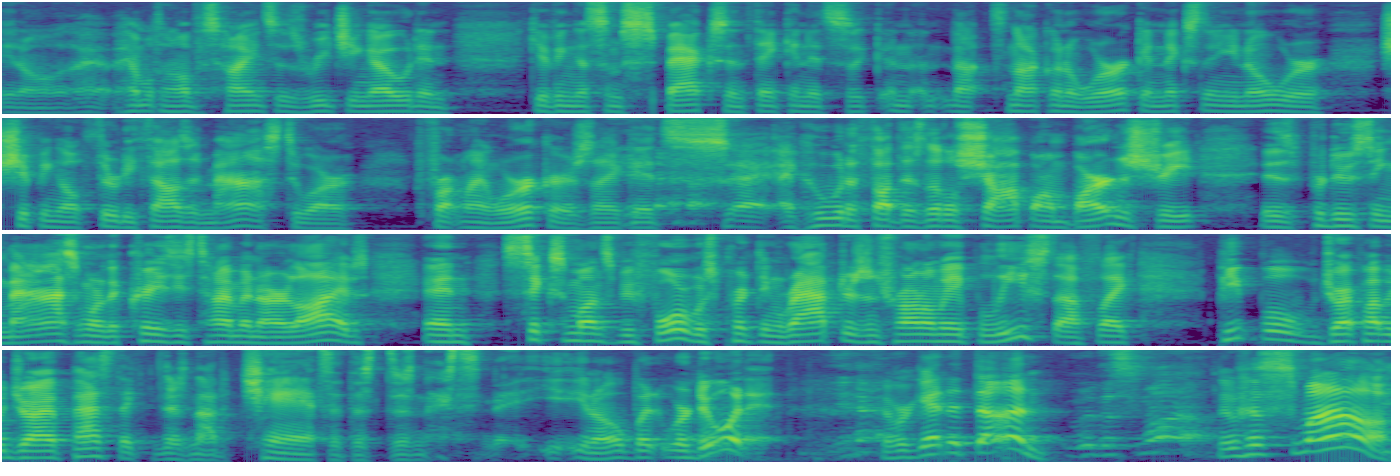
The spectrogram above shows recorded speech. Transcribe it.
you know Hamilton Health Sciences reaching out and giving us some specs and thinking it's like not it's not going to work. And next thing you know, we're shipping out thirty thousand masks to our frontline workers. Like yeah. it's uh, like who would have thought this little shop on Barton Street is producing mass one of the craziest time in our lives, and six months before was printing Raptors and Toronto Maple Leaf stuff. Like people drive, probably drive past, like there's not a chance that this doesn't, you know, but we're doing it. Yeah. And we're getting it done. With a smile. With a smile.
